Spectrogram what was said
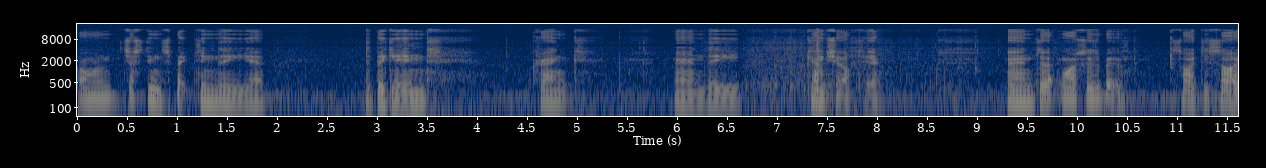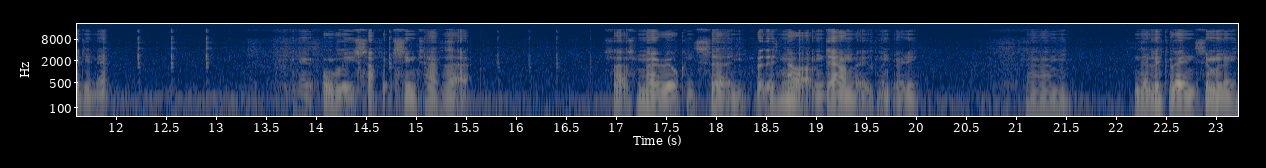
I'm just inspecting the uh, the big end crank and the camshaft here. And uh, whilst there's a bit of side to side in it. You know all these Suffolks seem to have that so that's no real concern, but there's no up and down movement really. Um, the little end similarly,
